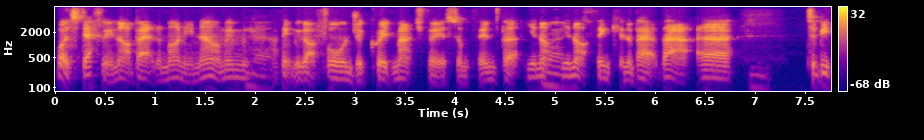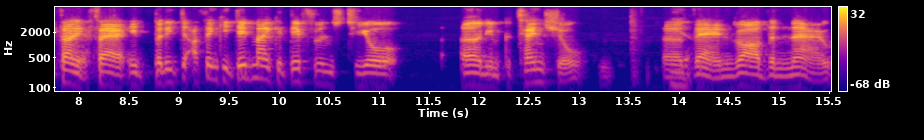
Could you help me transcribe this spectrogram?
Well, it's definitely not about the money. No, I mean, yeah. I think we got four hundred quid match fee or something, but you're not right. you're not thinking about that. Uh, mm. To be fair, fair, it, but it, I think it did make a difference to your earning potential uh, yeah. then, rather than now.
